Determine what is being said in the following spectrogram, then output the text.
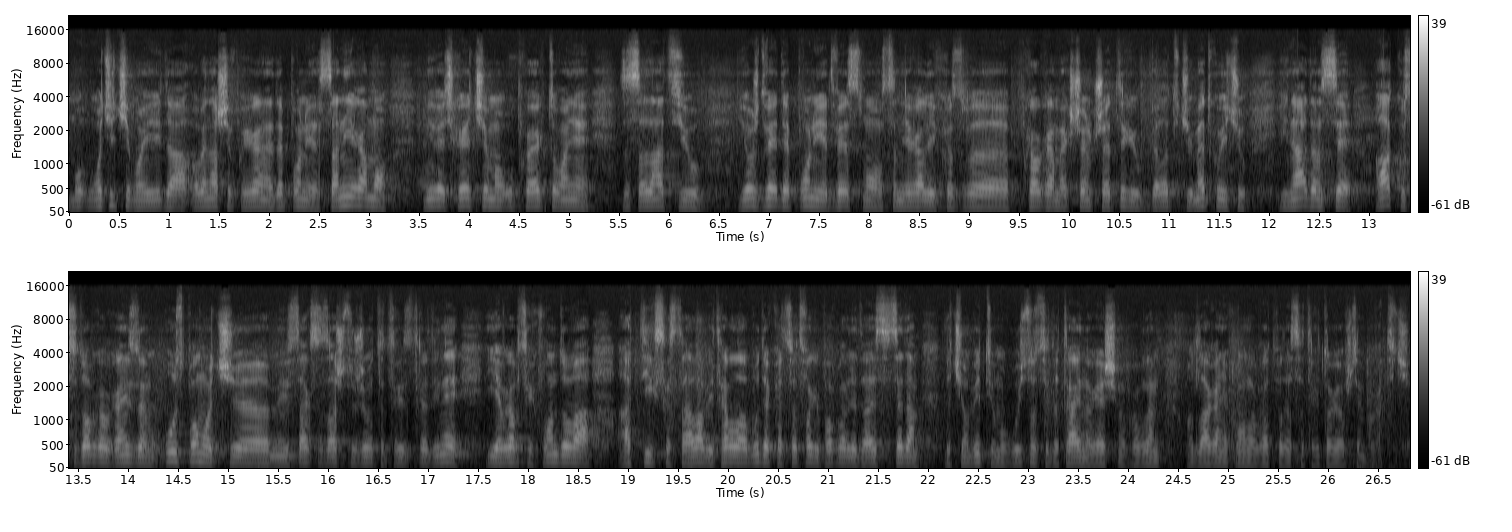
moći ćemo i da ove naše prirane deponije saniramo. Mi već krećemo u projektovanje za sanaciju još dve deponije, dve smo sanirali kroz e, program Exchange 4 u Belatiću i Metkoviću i nadam se, ako se dobro organizujemo, uz pomoć e, Ministarstva zaštitu života sredine i evropskih fondova, a tih sredstava bi trebalo da bude kad se otvori poglavlje 27, da ćemo biti u mogućnosti da trajno rešimo problem odlaganja komunalnog otpada sa teritorije opštine Bogatić.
